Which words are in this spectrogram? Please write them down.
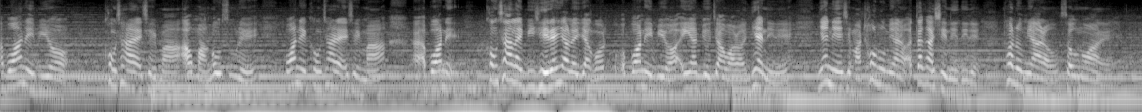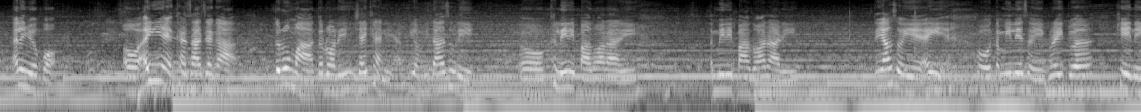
အပေါ်ကနေပြီးတော့ ခုံချတဲ့အချိန်မှာအောက်မှာငုတ်ဆူးတယ်။ပေါ်ကနေခုံချတဲ့အချိန်မှာအအပေါ်ကနေခုံချလိုက်ပြီးရေထဲရောက်လိုက်ရောက်တော့အပေါ်နေပြီးတော့အိမ်ကပြိုကျသွားတော့ညက်နေတယ်။ညက်နေတဲ့အချိန်မှာထုတ်လို့မရတော့အသက်ကရှင်နေသေးတယ်။ထွက်လို့မရတော့ဘူးဆုံးသွားတယ်။အဲ့လိုမျိုးပေါ့။ဟိုအဲ့ဒီရဲ့ခန်းစားချက်ကသူတို့မှတော်တော်လေးရိုက်ခတ်နေတာပြီးတော့မိသားစုတွေဟိုကလေးတွေပါသွားတာတွေအမေတွေပါသွားတာတွေတယောက်ဆိုရင်အဲ့ဒီဟိုသမီးလေးဆိုရင် grade 12 ဖြည့်နေ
